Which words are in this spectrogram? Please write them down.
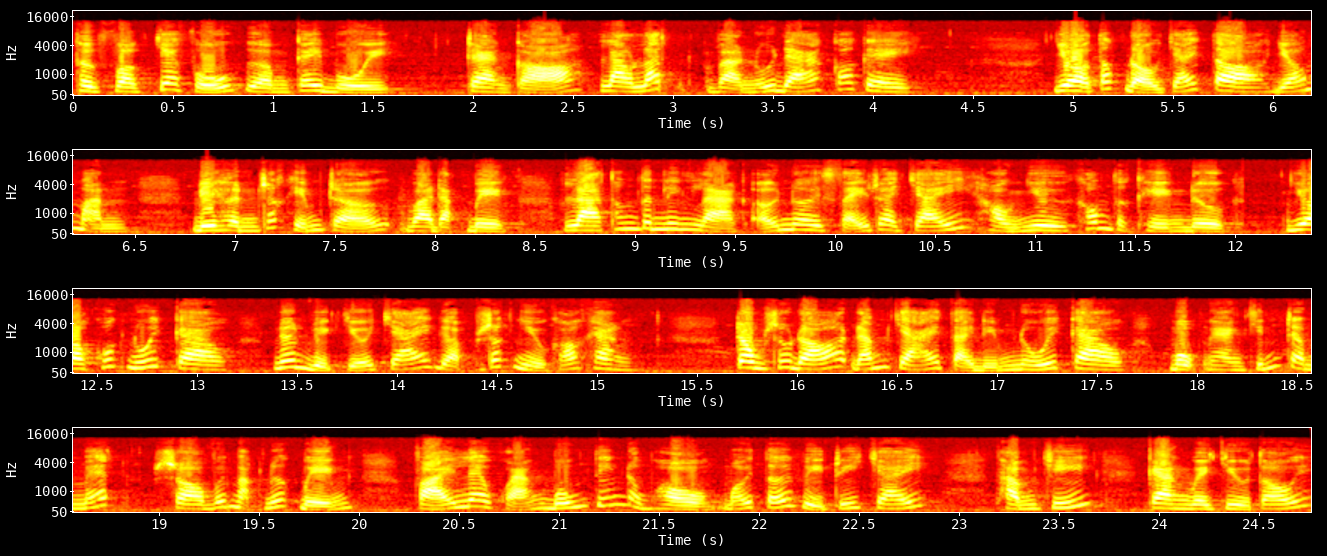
Thực vật che phủ gồm cây bụi, tràn cỏ, lao lách và núi đá có cây. Do tốc độ cháy to, gió mạnh, địa hình rất hiểm trở và đặc biệt là thông tin liên lạc ở nơi xảy ra cháy hầu như không thực hiện được do khuất núi cao nên việc chữa cháy gặp rất nhiều khó khăn. Trong số đó, đám cháy tại điểm núi cao 1.900m so với mặt nước biển phải leo khoảng 4 tiếng đồng hồ mới tới vị trí cháy. Thậm chí, càng về chiều tối,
